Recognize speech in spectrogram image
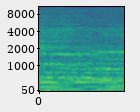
you.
